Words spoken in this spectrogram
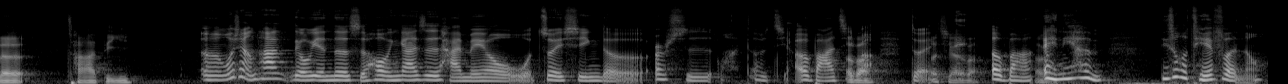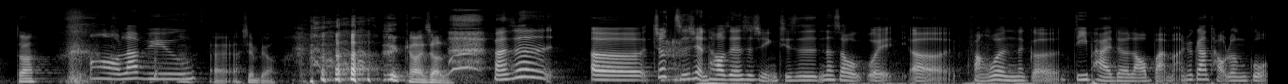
了，差低。嗯，我想他留言的时候应该是还没有我最新的二十哇二几二八几吧？对，二七二八二八。哎，你很，你是我铁粉哦。对啊。哦，Love you。哎，先不要，开玩笑的。反正呃，就只显套这件事情，其实那时候我也呃访问那个第一排的老板嘛，就跟他讨论过。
